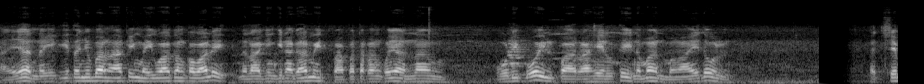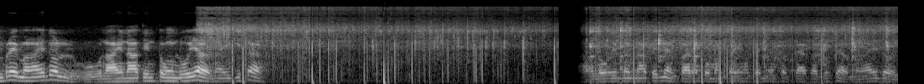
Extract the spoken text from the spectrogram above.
Ayan, nakikita nyo ba ang aking maiwagang kawali na laging ginagamit? Papatakan ko yan ng olive oil para healthy naman mga idol. At siyempre mga idol, uunahin natin tong luya na igisa. Haluin lang natin yan para pumantay yung kanyang pagkakagisa mga idol.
